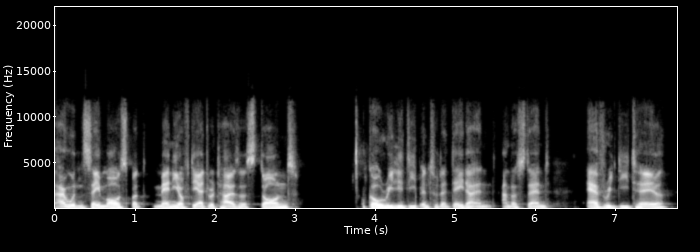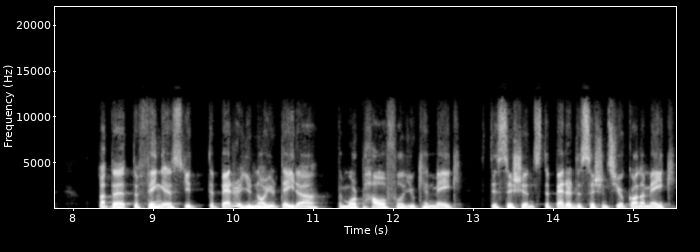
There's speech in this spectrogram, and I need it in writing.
I wouldn't say most, but many of the advertisers don't go really deep into the data and understand every detail. But the, the thing is, you, the better you know your data, the more powerful you can make decisions the better decisions you're gonna make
